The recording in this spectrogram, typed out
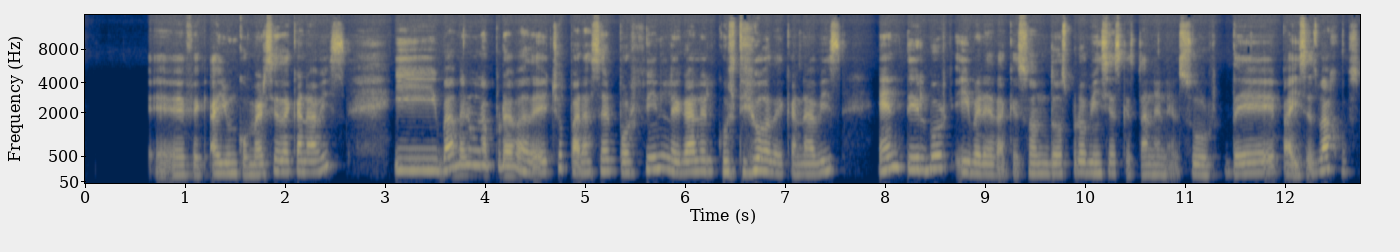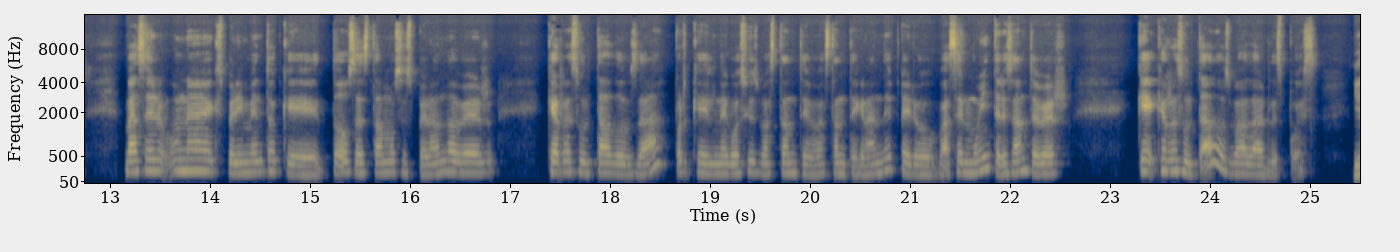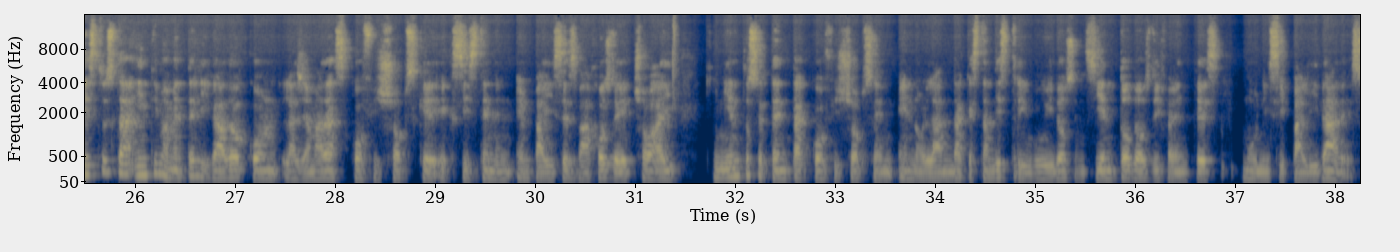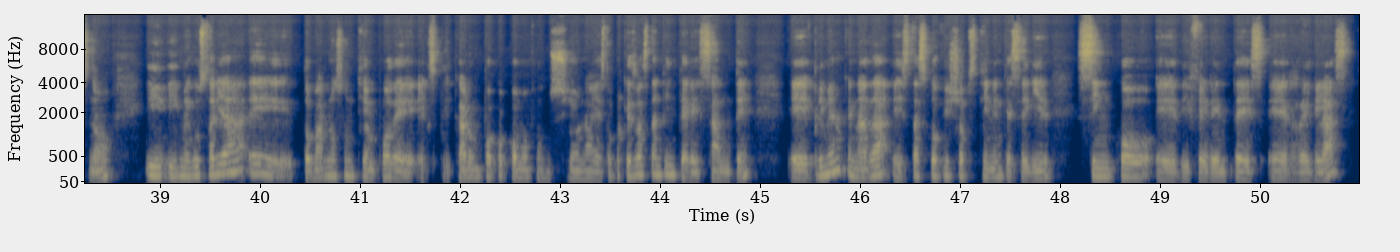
eh, hay un comercio de cannabis y va a haber una prueba, de hecho, para hacer por fin legal el cultivo de cannabis en Tilburg y Vereda, que son dos provincias que están en el sur de Países Bajos. Va a ser un experimento que todos estamos esperando a ver qué resultados da, porque el negocio es bastante, bastante grande, pero va a ser muy interesante ver qué, resultados va a dar después. Y esto está íntimamente ligado con las llamadas coffee shops que existen en, en Países Bajos. De hecho, hay 570 coffee shops en, en, Holanda que están distribuidos en 102 diferentes municipalidades, ¿no? Y, me gustaría eh, tomarnos un tiempo de explicar un poco cómo funciona esto, porque es bastante interesante. Eh, primero que nada, estas coffee shops tienen que seguir cinco eh, diferentes reglas.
